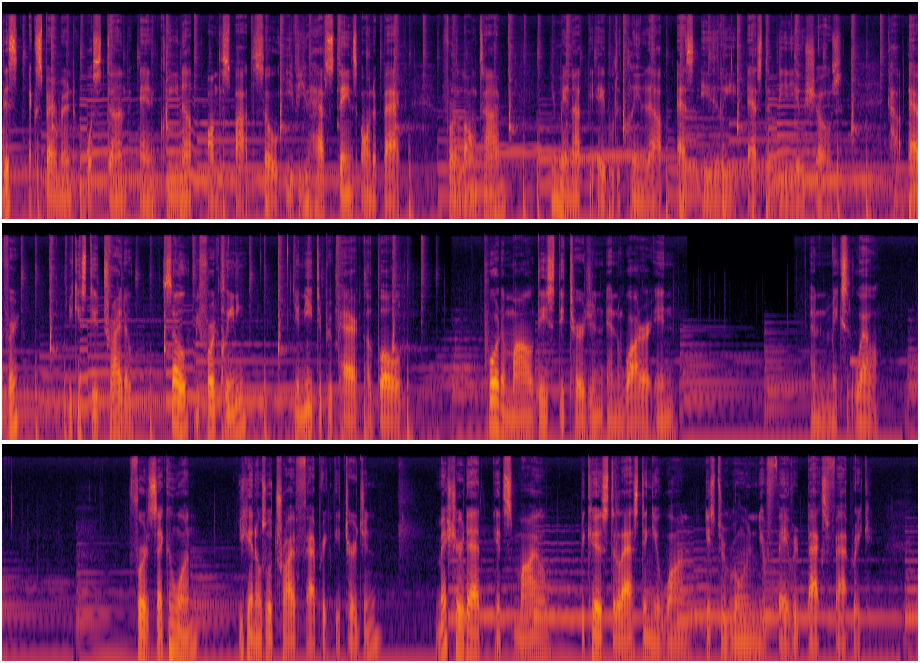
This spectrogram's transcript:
this experiment was done and cleaned up on the spot. So if you have stains on the bag for a long time, you may not be able to clean it up as easily as the video shows. However, you can still try though. So before cleaning, you need to prepare a bowl. Pour the mild dish detergent and water in and mix it well. For the second one, you can also try fabric detergent. Make sure that it's mild because the last thing you want is to ruin your favorite bag's fabric.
